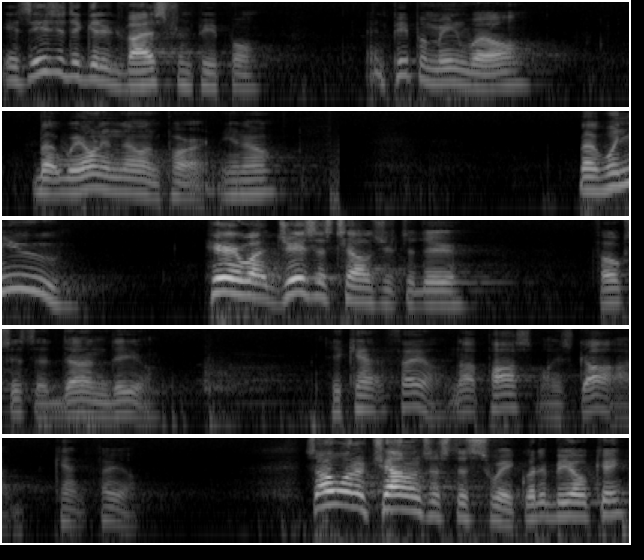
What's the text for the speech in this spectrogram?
It's easy to get advice from people, and people mean well, but we only know in part, you know? But when you hear what Jesus tells you to do, folks, it's a done deal. He can't fail. Not possible. He's God. Can't fail. So I want to challenge us this week. Would it be okay?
